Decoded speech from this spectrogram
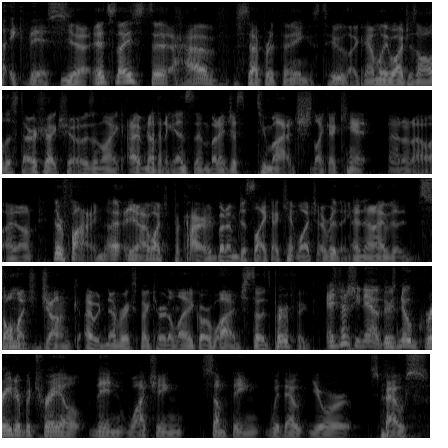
like this. yeah, it's nice to have separate things too. Like Emily watches all the Star Trek shows, and like I have nothing against them, but I just too much. Like I can't. I don't know. I don't. They're fine. I, you know, I watched Picard, but I'm just like I can't watch everything. And then I have so much junk I would never expect her to like or watch. So it's perfect. especially now there's no greater betrayal than watching something without your spouse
